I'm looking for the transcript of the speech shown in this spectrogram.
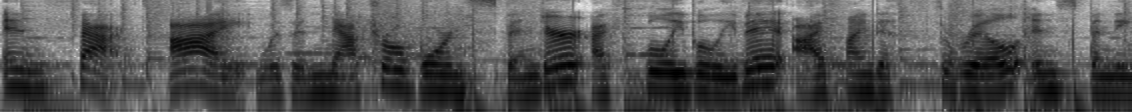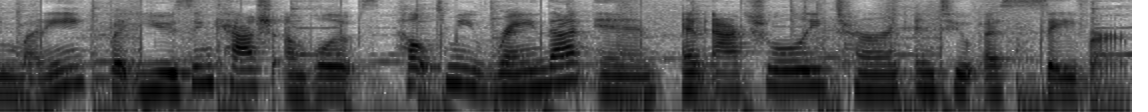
In fact, I was a natural born spender. I fully believe it. I find a thrill in spending money, but using cash envelopes helped me rein that in and actually turn into a saver.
